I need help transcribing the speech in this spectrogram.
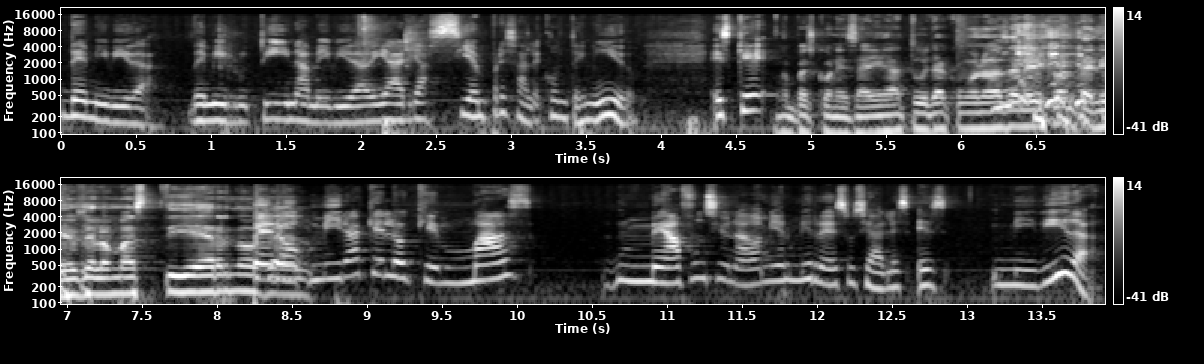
de mi vida, de mi rutina, mi vida diaria, siempre sale contenido. Es que, no, pues con esa hija tuya, ¿cómo no va a salir contenido? Es de lo más tierno. o sea, pero mira que lo que más me ha funcionado a mí en mis redes sociales es mi vida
